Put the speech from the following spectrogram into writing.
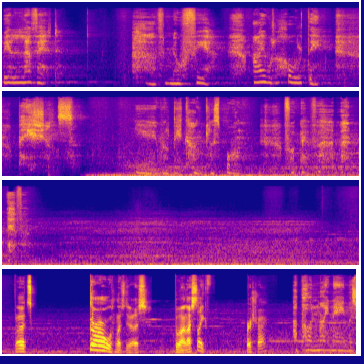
beloved, have no fear. I will hold thee. Patience. Ye will be countless born, forever and ever. Let's go. Let's do this. Come on, that's like first try. Upon my name is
